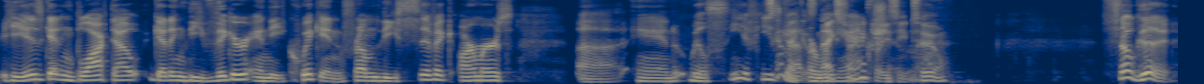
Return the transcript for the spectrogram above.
he is getting blocked out, getting the Vigor and the Quicken from the Civic armors. Uh, and we'll see if he's got a reaction. crazy too. So good.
